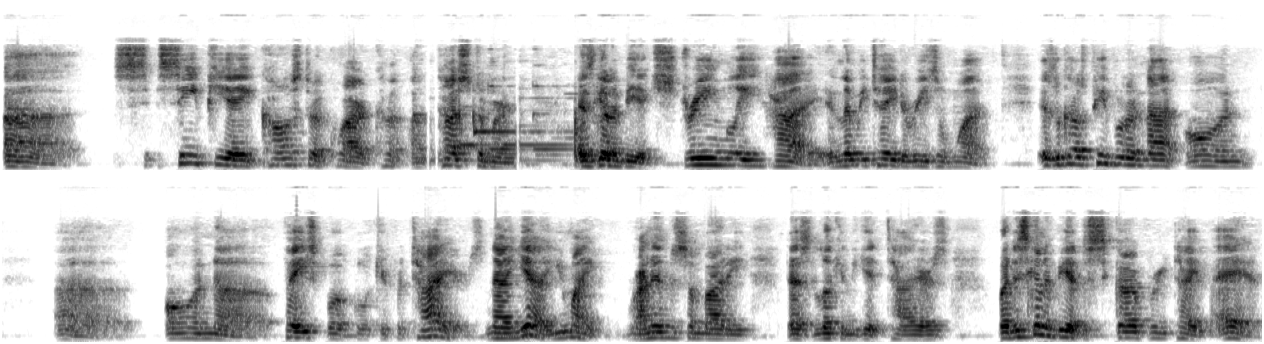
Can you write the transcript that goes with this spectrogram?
uh, CPA cost to acquire cu- a customer is going to be extremely high. And let me tell you the reason why. It's because people are not on uh, on uh, Facebook looking for tires. Now, yeah, you might run into somebody that's looking to get tires, but it's going to be a discovery type ad.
